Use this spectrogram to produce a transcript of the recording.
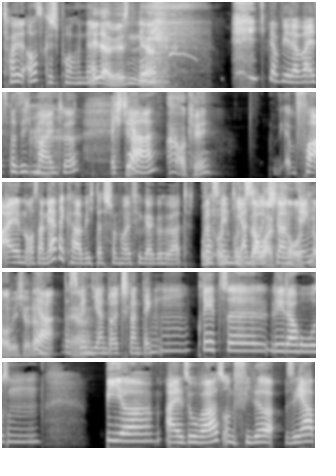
toll ausgesprochen. Ne? Lederhösen, ja. Ich glaube, jeder weiß, was ich meinte. Echt, Ja. ja? Ah, okay. Vor allem aus Amerika habe ich das schon häufiger gehört. Und- dass wenn und- die und an Deutschland denken, ich, oder? Ja, dass Ja. wenn die an Deutschland denken, Brezel, Lederhosen, Bier, all sowas und viele sehr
